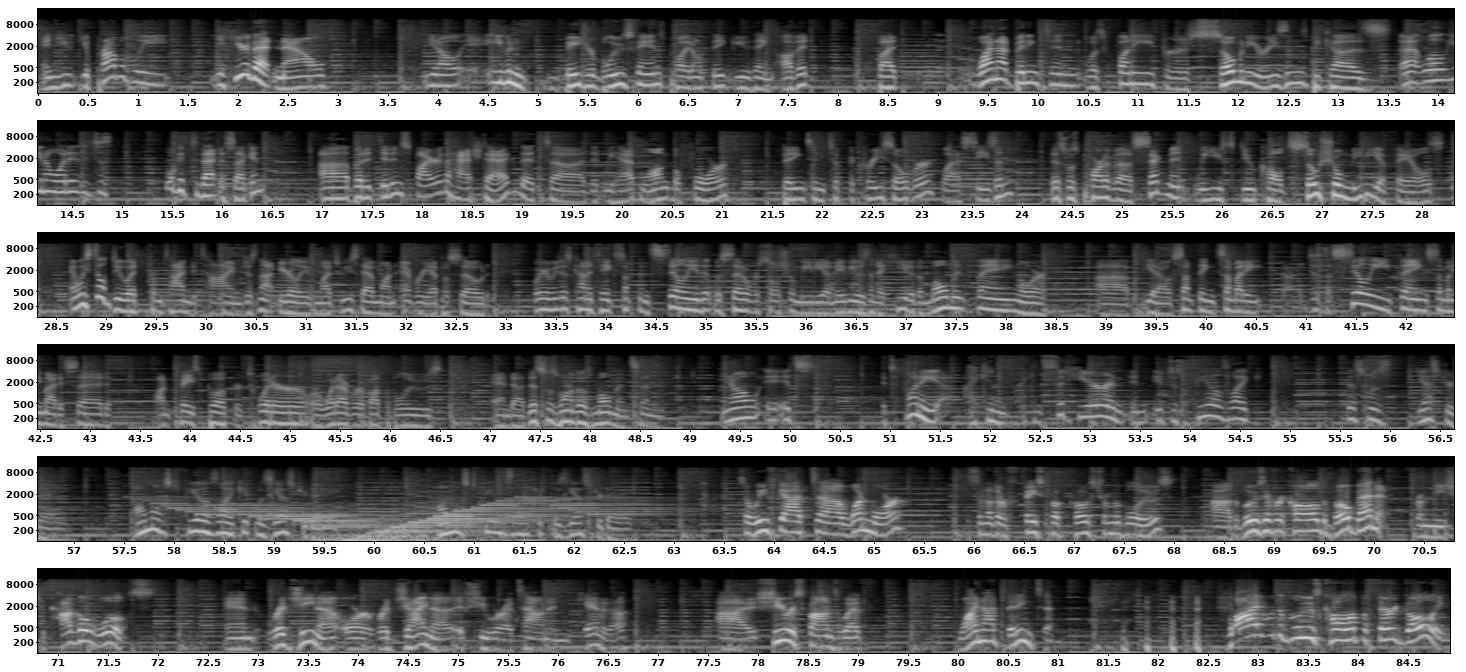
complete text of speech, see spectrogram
And you, you probably you hear that now. You know, even major blues fans probably don't think anything of it, but why not Binnington was funny for so many reasons because, uh, well, you know what? It, it just we'll get to that in a second. Uh, but it did inspire the hashtag that uh, that we had long before Binnington took the crease over last season. This was part of a segment we used to do called social media fails, and we still do it from time to time, just not nearly as much. We used to have them on every episode where we just kind of take something silly that was said over social media. Maybe it was in a heat of the moment thing or uh, you know, something somebody, uh, just a silly thing somebody might have said on Facebook or Twitter or whatever about the Blues. And uh, this was one of those moments. And you know, it's it's funny. I can I can sit here and, and it just feels like this was yesterday. Almost feels like it was yesterday. Almost feels like it was yesterday. So we've got uh, one more. It's another Facebook post from the Blues. Uh, the Blues have recalled Beau Bennett from the Chicago Wolves. And Regina, or Regina if she were a town in Canada, uh, she responds with, Why not Binnington? Why would the Blues call up a third goalie?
